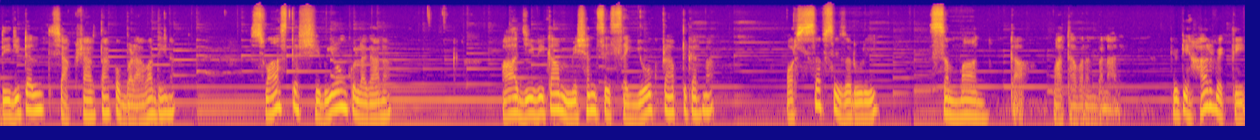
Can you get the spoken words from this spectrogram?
डिजिटल साक्षरता को बढ़ावा देना, स्वास्थ्य शिविरों को लगाना आजीविका मिशन से सहयोग प्राप्त करना और सबसे ज़रूरी सम्मान का वातावरण बनाने, क्योंकि हर व्यक्ति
